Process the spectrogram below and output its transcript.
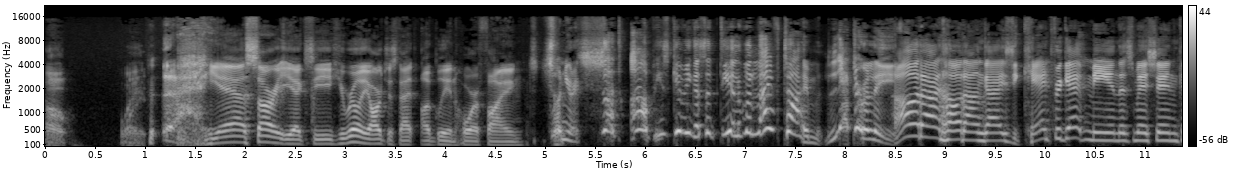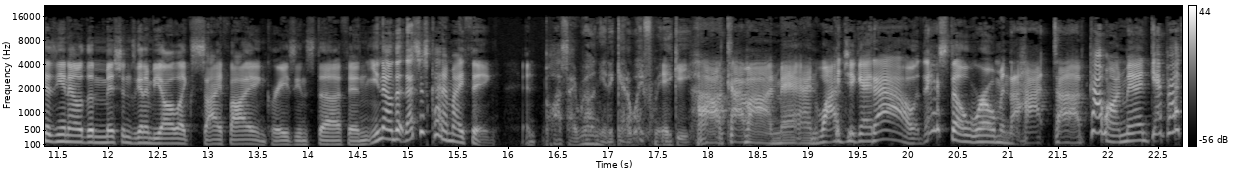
Oh, wait. yeah, sorry, EXE. You really are just that ugly and horrifying. Junior, shut up! He's giving us a deal of a lifetime! Literally! Hold on, hold on, guys. You can't forget me in this mission, because, you know, the mission's gonna be all, like, sci-fi and crazy and stuff, and, you know, that, that's just kind of my thing. And plus, I really need to get away from Iggy. Oh, come on, man. Why'd you get out? There's still room in the hot tub. Come on, man. Get back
